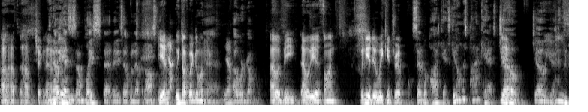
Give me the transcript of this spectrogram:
It. I'll have, I'll have to check it out. You know he has his own place uh, that he's opened up in Austin. yeah, Yeah. we talked about going there. Yeah. Yeah. Oh, we're going. I would be. That would be a fun. We need to do a weekend trip. Set up a podcast. Get on this podcast, Joe. Joe, you. He's,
